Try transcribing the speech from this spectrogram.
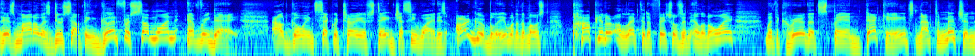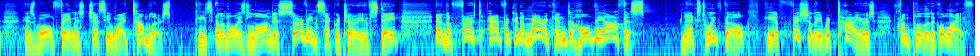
his motto is do something good for someone every day. Outgoing Secretary of State Jesse White is arguably one of the most popular elected officials in Illinois with a career that spanned decades, not to mention his world famous Jesse White tumblers. He's Illinois' longest serving Secretary of State and the first African American to hold the office. Next week, though, he officially retires from political life.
